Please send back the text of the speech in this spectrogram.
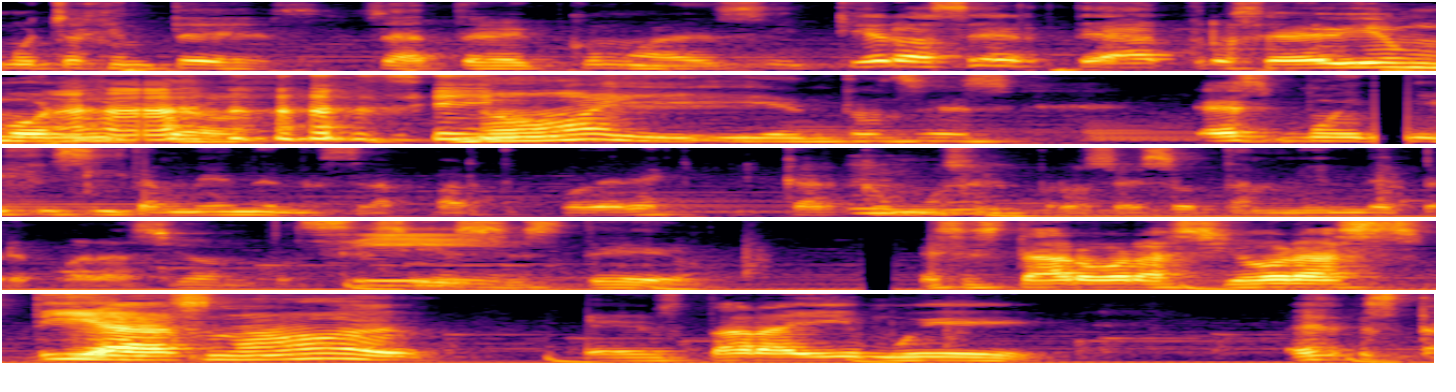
Mucha gente se atreve como a decir, quiero hacer teatro, se ve bien bonito, Ajá, sí. ¿no? Y, y entonces es muy difícil también de nuestra parte poder explicar cómo es el proceso también de preparación, porque Sí. sí, es este, es estar horas y horas, días, ¿no? Estar ahí muy, es- est-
